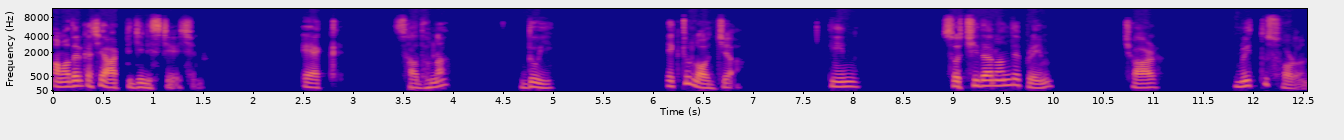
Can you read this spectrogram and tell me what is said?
আমাদের কাছে আটটি জিনিস চেয়েছেন। এক, সাধনা। দুই। একটু লজ্জা। তিন, সচ্চিদানন্দে প্রেম। চার মৃত্যু স্মরণ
